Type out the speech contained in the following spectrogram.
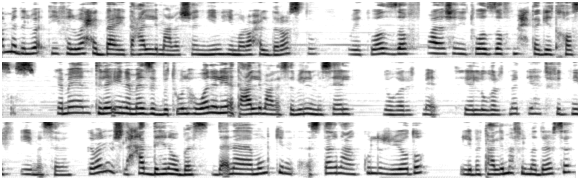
أما دلوقتي فالواحد بقى يتعلم علشان ينهي مراحل دراسته ويتوظف وعلشان يتوظف محتاج يتخصص. كمان تلاقي نماذج بتقول هو أنا ليه أتعلم على سبيل المثال لوغاريتمات؟ هي اللوغاريتمات دي هتفيدني في إيه مثلا؟ كمان مش لحد هنا وبس ده أنا ممكن أستغنى عن كل الرياضة اللي بتعلمها في المدرسة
